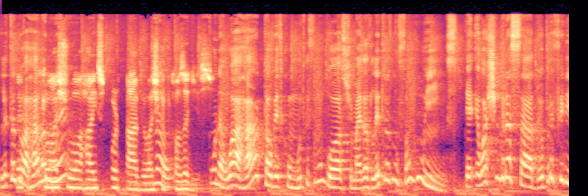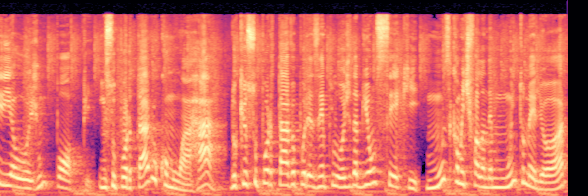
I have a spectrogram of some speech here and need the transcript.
letra do é Ahá, eu não acho é... o Ahá insuportável, acho que Não. é por causa disso. Não, o Ahá, talvez com música você não goste, mas as letras não são ruins. É, Eu acho engraçado. Eu preferiria hoje um pop insuportável como um Ahá do que o suportável, por exemplo, hoje da Beyoncé, que musicalmente falando é muito melhor,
